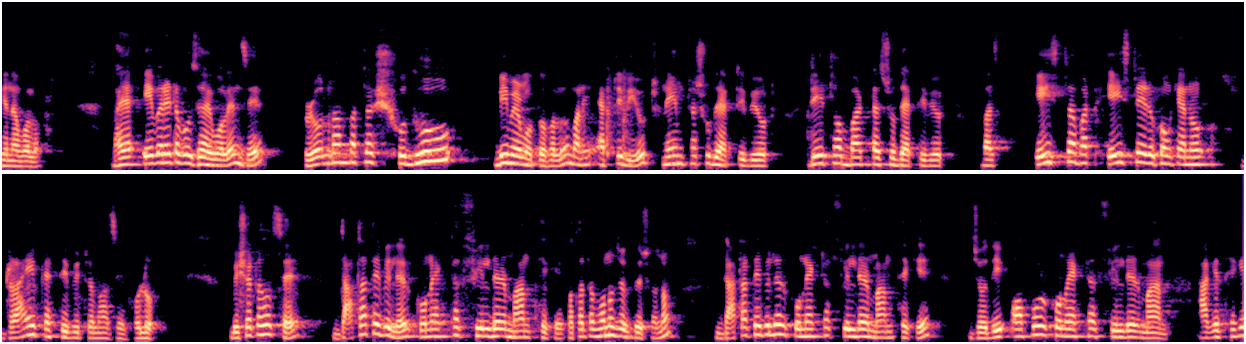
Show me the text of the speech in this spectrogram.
কিনা বলো? ভাইয়া, এবার এটা বোঝায় বলেন যে রোল নাম্বারটা শুধু ডিমের মতো হলো মানে অ্যাট্রিবিউট নেমটা শুধু অ্যাট্রিবিউট ডেট অফ বার্থটা শুধু অ্যাট্রিবিউট বাট এইজটা বাট এইজটা এরকম কেন ড্রাইভ অ্যাক্টিভিটির মাঝে হলো? বিষয়টা হচ্ছে ডাটা টেবিলের কোনো একটা ফিল্ডের মান থেকে, কথাটা মনোযোগ দিয়ে শোনো ডাটা টেবিলের কোনো একটা ফিল্ডের মান থেকে যদি অপর কোনো একটা ফিল্ডের মান আগে থেকে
